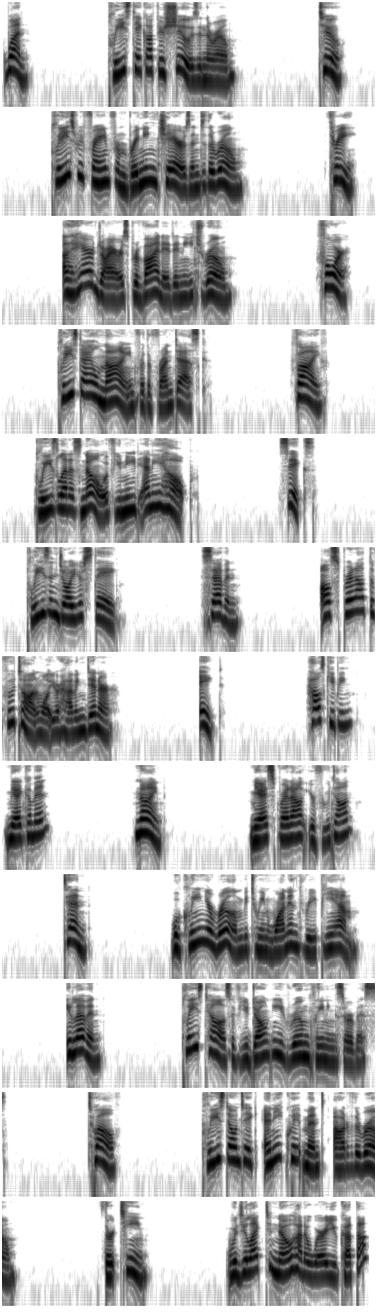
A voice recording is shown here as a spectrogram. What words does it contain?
1. Please take off your shoes in the room. 2. Please refrain from bringing chairs into the room. 3. A hair dryer is provided in each room. 4. Please dial 9 for the front desk. 5. Please let us know if you need any help. 6. Please enjoy your stay. 7. I'll spread out the futon while you're having dinner. 8. Housekeeping. May I come in? 9. May I spread out your futon? 10. We'll clean your room between 1 and 3 p.m. 11. Please tell us if you don't need room cleaning service. 12. Please don't take any equipment out of the room. 13. Would you like to know how to wear yukata?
